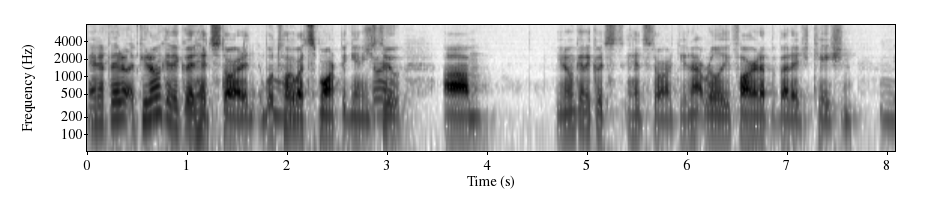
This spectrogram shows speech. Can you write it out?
And if, they if you don't get a good head start, and we'll mm -hmm. talk mm-hmm. about smart beginnings sure. too, um, you don't get a good head start, you're not really fired up about education, mm.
